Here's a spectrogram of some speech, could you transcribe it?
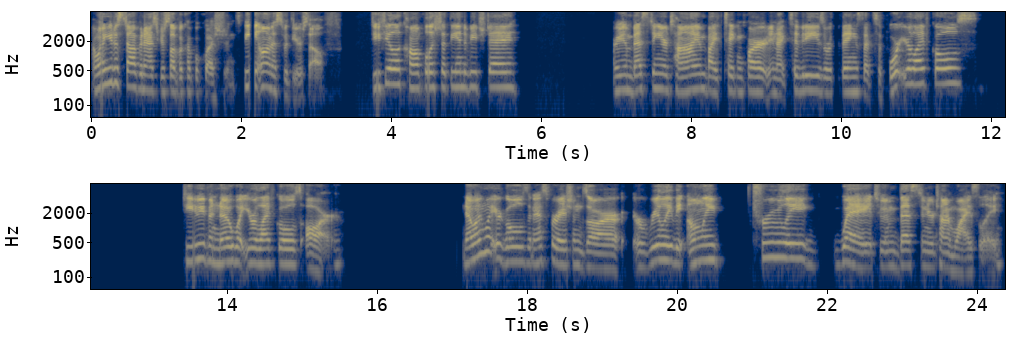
I want you to stop and ask yourself a couple questions. Be honest with yourself. Do you feel accomplished at the end of each day? Are you investing your time by taking part in activities or things that support your life goals? Do you even know what your life goals are? Knowing what your goals and aspirations are are really the only truly way to invest in your time wisely.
